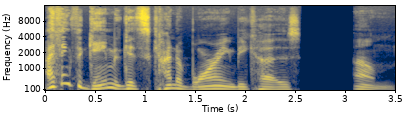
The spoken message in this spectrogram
I think the game gets kind of boring because, um,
